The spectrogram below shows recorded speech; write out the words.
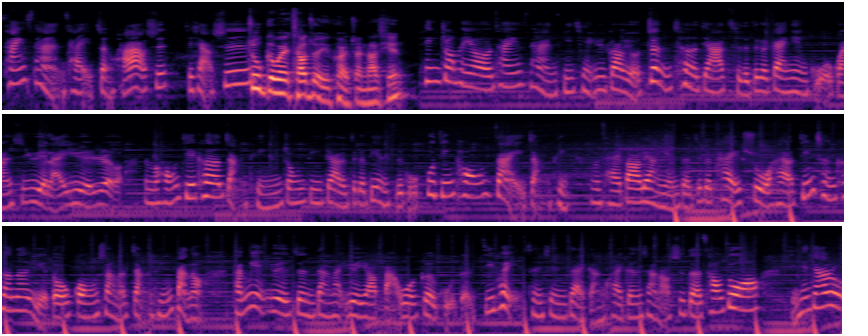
蔡因斯坦蔡振华老师，谢谢老师，祝各位操作愉快，赚大钱！听众朋友，蔡因斯坦提前预告有政策加持的这个概念股，果然是越来越热。那么宏杰科涨停，中低价的这个电子股富金通再涨停。那么财报亮眼的这个泰硕，还有精成科呢，也都攻上了涨停板哦。盘面越震荡，那越要把握个股的机会，趁现在赶快跟上老师的操作哦。请先加入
